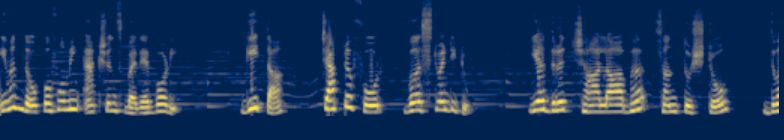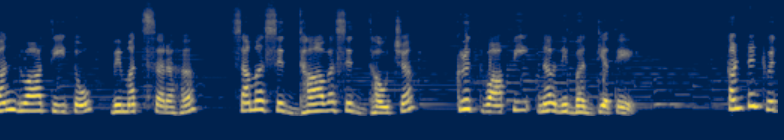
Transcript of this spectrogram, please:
even though performing actions by their body Gita chapter 4 verse two यदृच्छालाभ संतुष्टो द्वंद्वातीतो विमत्सरः समसिद्धावसिद्धौ च कृत्वापि न निबध्यते content with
